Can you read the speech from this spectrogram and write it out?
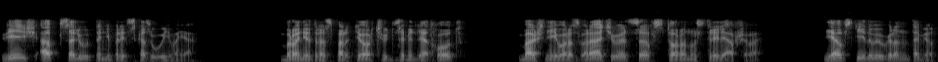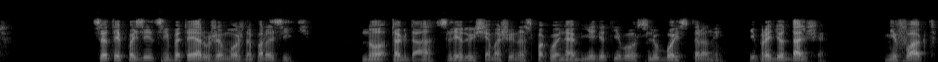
вещь абсолютно непредсказуемая. Бронетранспортер чуть замедляет ход, башня его разворачивается в сторону стрелявшего. Я вскидываю гранатомет. С этой позиции БТР уже можно поразить. Но тогда следующая машина спокойно объедет его с любой стороны и пройдет дальше. Не факт,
